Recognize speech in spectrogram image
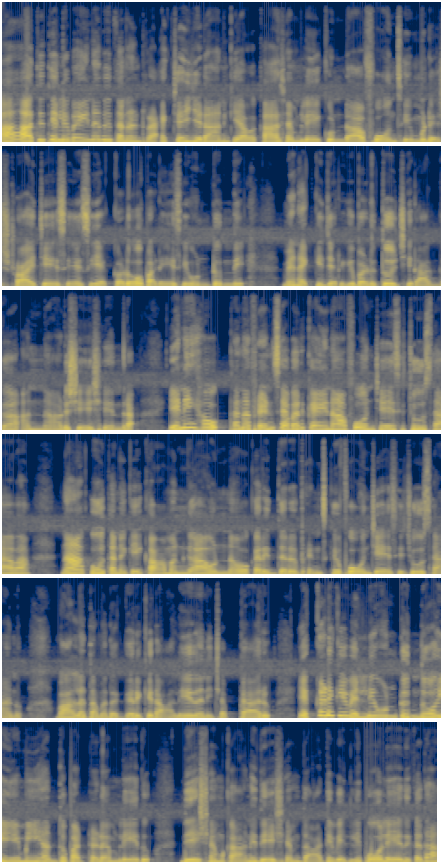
ఆ అతి తెలివైనది తనను ట్రాక్ చేయడానికి అవకాశం లేకుండా ఫోన్ సిమ్ డిస్ట్రాయ్ చేసేసి ఎక్కడో పడేసి ఉంటుంది. వెనక్కి జరిగిబడుతూ చిరాగ్గా అన్నాడు శేషేంద్ర. ఎనీహౌ తన ఫ్రెండ్స్ ఎవరికైనా ఫోన్ చేసి చూసావా? నాకు తనకి కామన్గా ఉన్న ఒకరిద్దరు ఫ్రెండ్స్కి ఫోన్ చేసి చూశాను. వాళ్ళ తమ దగ్గరికి రాలేదని చెప్పారు. ఎక్కడికి వెళ్ళి ఉంటుందో ఏమీ అంతుపట్టడం లేదు. దేశం కాని దేశం దాటి వెళ్ళిపోలేదు కదా?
